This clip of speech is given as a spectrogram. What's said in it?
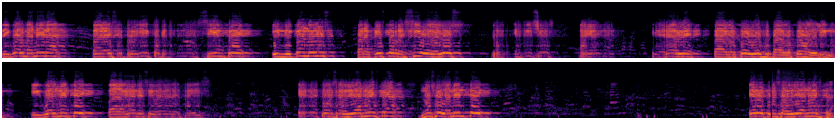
de igual manera para ese proyecto que tenemos siempre indicándolas para que estos recibos de luz, los beneficios, haya considerable para los pueblos y para los pueblos de Lima. Igualmente para grandes ciudades del país. Es responsabilidad nuestra no solamente es responsabilidad nuestra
